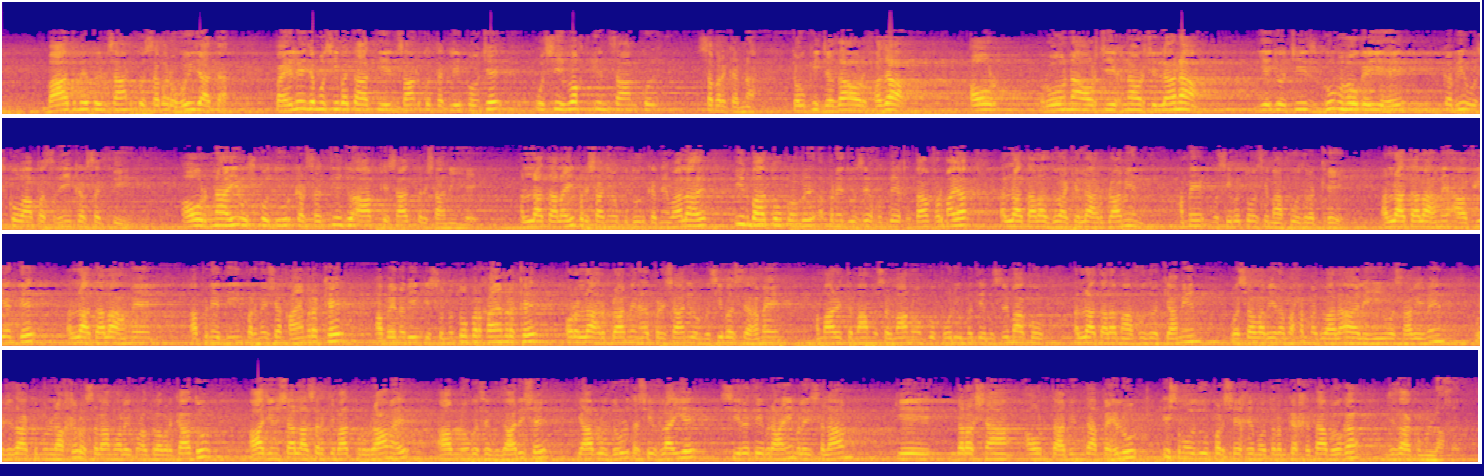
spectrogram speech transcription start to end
بعد میں تو انسان کو صبر ہو ہی جاتا۔ ہے پہلے جب مصیبت آتی ہے، انسان کو تکلیف پہنچے، اسی وقت انسان کو صبر کرنا۔ کیونکہ جزا اور فضا اور رونا اور چیخنا اور چلانا، یہ جو چیز گم ہو گئی ہے، کبھی اس کو واپس نہیں کر سکتی۔ اور نہ ہی اس کو دور کر سکتی ہے جو آپ کے ساتھ پریشانی ہے۔ اللہ تعالیٰ ہی پریشانیوں کو دور کرنے والا ہے۔ ان باتوں کو اپنے دوسرے خطبے خطاب فرمایا۔ اللہ تعالیٰ دعا کہ اللہ ابراہین ہمیں مصیبتوں سے محفوظ رکھے۔ اللہ تعالیٰ ہمیں عافیت دے۔ اللہ تعالیٰ ہمیں اپنے دین پر ہمیشہ قائم رکھے۔ اپنے نبی کی سنتوں پر قائم رکھے۔ اور اللہ ابراہین ہر پریشانی اور مصیبت سے ہمیں، ہمارے تمام مسلمانوں کو، پوری امت مسلمہ کو اللہ تعالیٰ محفوظ رکھے۔ امین و صلی محمد والا علیہ و صابین و جزاکم اللہ خیر۔ السلام علیکم و اللہ وبرکاتہ۔ آج ان شاء اللہ کے بعد پروگرام ہے۔ آپ لوگوں سے گزارش ہے کہ آپ لوگ ضرور تشریف لائیے۔ سیرت ابراہیم علیہ السلام۔ کے درخشاں اور تابندہ پہلو اس موضوع پر شیخ محترم کا خطاب ہوگا. جزاکم اللہ خیر.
